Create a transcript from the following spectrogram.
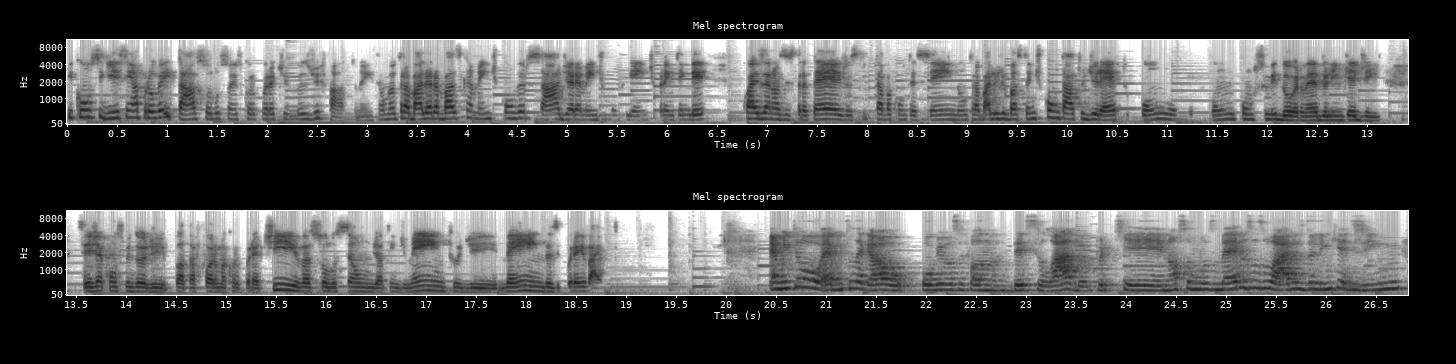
e conseguissem aproveitar as soluções corporativas de fato, né? Então meu trabalho era basicamente conversar diariamente com o cliente para entender quais eram as estratégias, o que estava acontecendo, um trabalho de bastante contato direto com o, com o consumidor, né, do LinkedIn, seja consumidor de plataforma corporativa, solução de atendimento, de vendas e por aí vai. É muito, é muito legal ouvir você falando desse lado, porque nós somos meros usuários do LinkedIn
